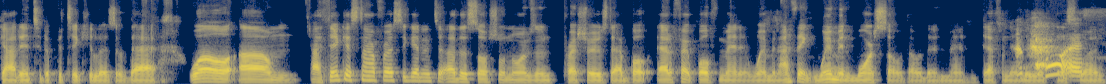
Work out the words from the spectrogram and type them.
got into the particulars of that. Well, um, I think it's time for us to get into other social norms and pressures that both that affect both men and women. I think women more so though than men, definitely of course, this one.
